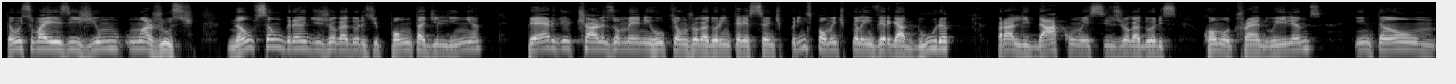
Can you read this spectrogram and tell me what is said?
Então isso vai exigir um, um ajuste. Não são grandes jogadores de ponta de linha. Perde o Charles Omenihu, que é um jogador interessante, principalmente pela envergadura, para lidar com esses jogadores como o Trent Williams. Então,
